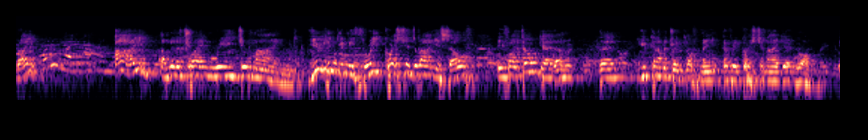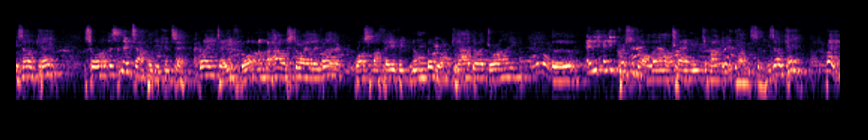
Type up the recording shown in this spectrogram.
right? I am going to try and read your mind. You can give me three questions about yourself. If I don't get them, then you can have a drink off me every question I get wrong. Is that okay? So, as an example, you can say, right, Dave, what number house do I live at? What's my favourite number? What car do I drive? Uh, any, any questions at all, and I'll try and read your mind to get the answer. Is that okay? Right,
